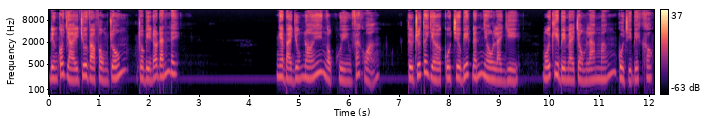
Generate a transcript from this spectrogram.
Đừng có dạy chui vào phòng trốn, Rồi bị nó đánh đi. Nghe bà Dũng nói, Ngọc Huyền phát hoảng. Từ trước tới giờ, cô chưa biết đánh nhau là gì. Mỗi khi bị mẹ chồng la mắng, Cô chỉ biết khóc.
